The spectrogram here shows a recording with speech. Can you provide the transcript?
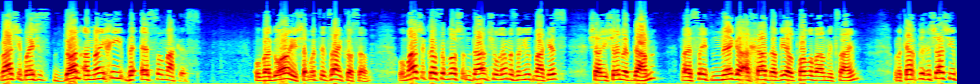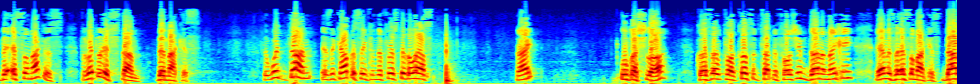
Rashi Pareshis, Don anoichi be makas. Ubagoari shamot tetzayin. ומה שכוסף לא שנדן שהוא רמז על י' מקס, שהראשון הדם, והעשרית נגע אחד אבי על פורו ועל מצרים, הוא לקח פירוש רש"י בעשר מקס, ולא פירוש סתם במקס. The word done is encompassing from the first to the last. Right? ובשלו, כוסף, כבר כוסף קצת מפורשים, דון אנכי, רמז על עשר מקס. ד'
